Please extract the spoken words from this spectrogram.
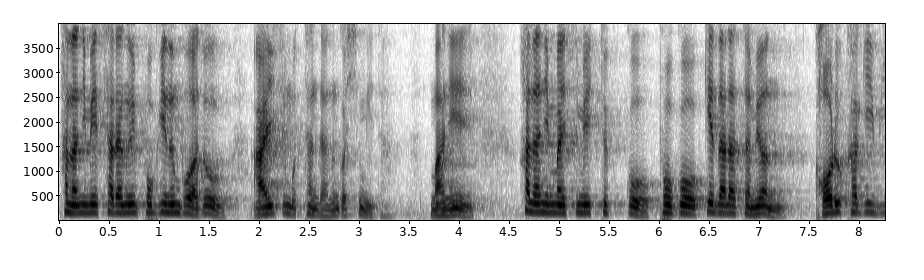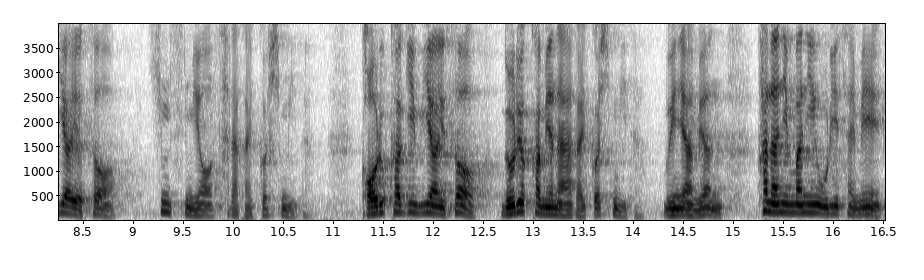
하나님의 사랑을 보기는 보아도 알지 못한다는 것입니다. 만일 하나님 말씀을 듣고 보고 깨달았다면 거룩하기 위하여서 힘쓰며 살아갈 것입니다. 거룩하기 위하여서 노력하며 나아갈 것입니다. 왜냐하면 하나님만이 우리 삶에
